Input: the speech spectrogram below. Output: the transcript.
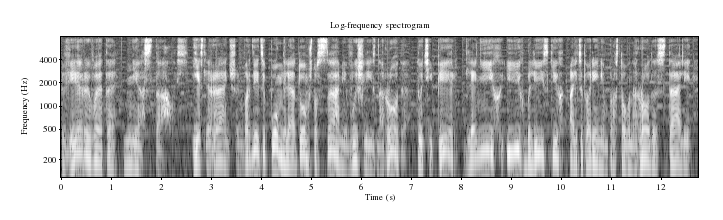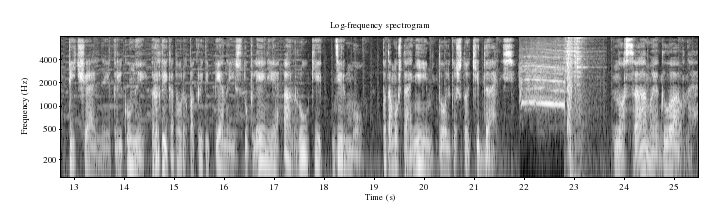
веры в это не осталось. Если раньше гвардейцы помнили о том, что сами вышли из народа, то теперь для них и их близких олицетворением простого народа стали печальные крикуны, рты которых покрыты пеной иступления, а руки – дерьмом, потому что они им только что кидались. Но самое главное –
